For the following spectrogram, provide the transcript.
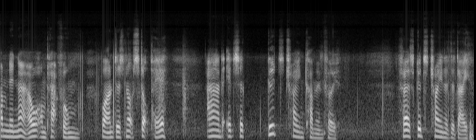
Coming in now on platform one does not stop here, and it's a goods train coming through. First goods train of the day.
